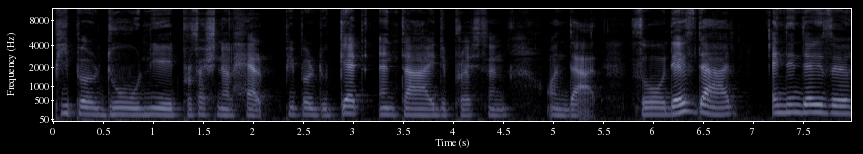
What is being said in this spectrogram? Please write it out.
people do need professional help. People do get antidepressant on that. So there's that, and then there is a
